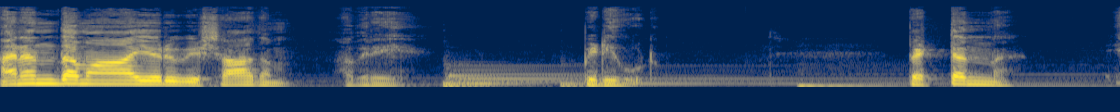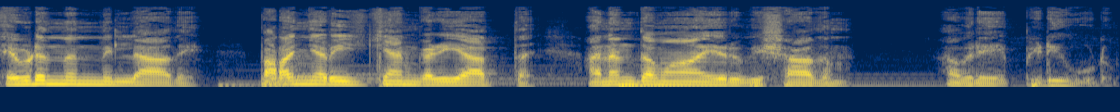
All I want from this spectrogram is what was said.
അനന്തമായൊരു വിഷാദം അവരെ പിടികൂടും. പെട്ടെന്ന് എവിടെ നിന്നില്ലാതെ പറഞ്ഞറിയിക്കാൻ കഴിയാത്ത അനന്തമായൊരു വിഷാദം അവരെ പിടികൂടും.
